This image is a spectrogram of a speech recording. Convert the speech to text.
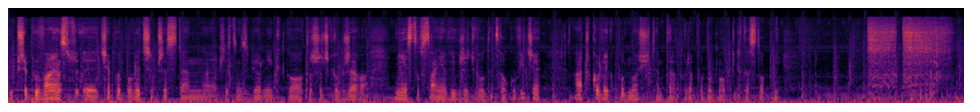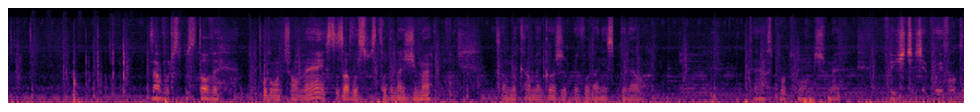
i przepływając e, ciepłe powietrze przez ten, e, przez ten zbiornik go troszeczkę ogrzewa. Nie jest to w stanie wygrzeć wody całkowicie, aczkolwiek podnosi temperaturę podobno o kilka stopni. Zawór spustowy podłączony. Jest to zawór spustowy na zimę. Zamykamy go, żeby woda nie spłynęła. Teraz podłączmy wyjście ciepłej wody.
